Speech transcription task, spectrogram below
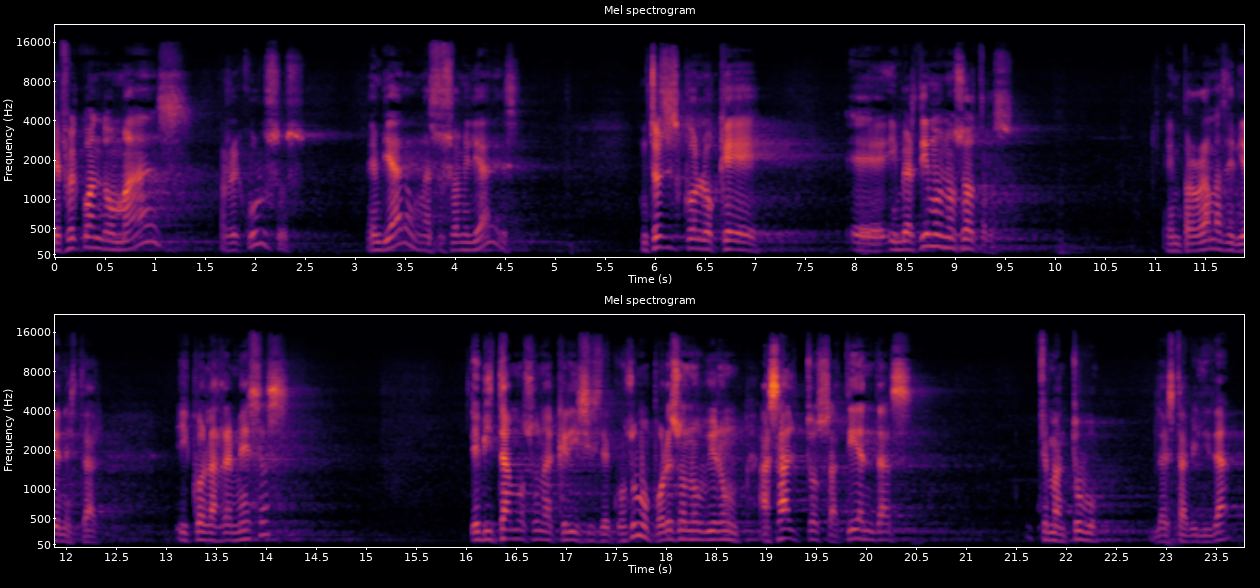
que fue cuando más recursos enviaron a sus familiares. Entonces, con lo que eh, invertimos nosotros en programas de bienestar y con las remesas, evitamos una crisis de consumo, por eso no hubieron asaltos a tiendas, se mantuvo la estabilidad,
